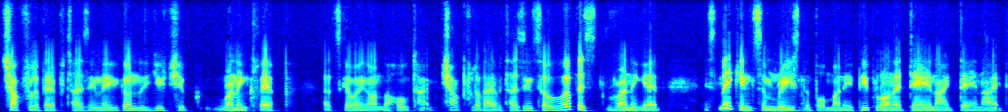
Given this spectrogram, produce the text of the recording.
chock full of advertising. Then you go on the YouTube running clip that's going on the whole time, chock full of advertising. So whoever's running it is making some reasonable money. People on it day and night, day and night.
